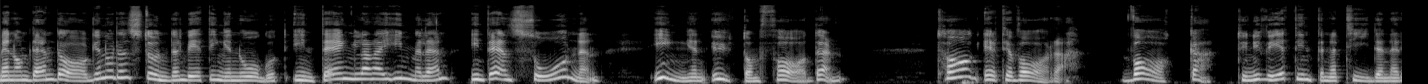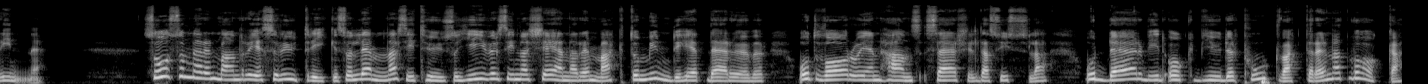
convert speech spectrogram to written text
Men om den dagen och den stunden vet ingen något, inte änglarna i himmelen, inte ens sonen, ingen utom Fadern. Tag er tillvara, vaka, ty ni vet inte när tiden är inne. Så som när en man reser utrikes och lämnar sitt hus och giver sina tjänare makt och myndighet däröver åt var och en hans särskilda syssla och därvid och bjuder portvaktaren att vaka,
